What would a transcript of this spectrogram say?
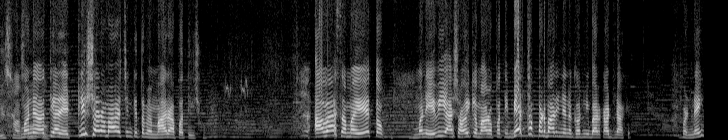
વિશ્વાસ મને અત્યારે એટલી શરમ આવે છે કે તમે મારા પતિ છો. આવા સમયે તો મને એવી આશા હોય કે મારો પતિ બે થપ્પડ મારીને એને ઘરની બહાર કાઢી નાખે. પણ નહીં.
